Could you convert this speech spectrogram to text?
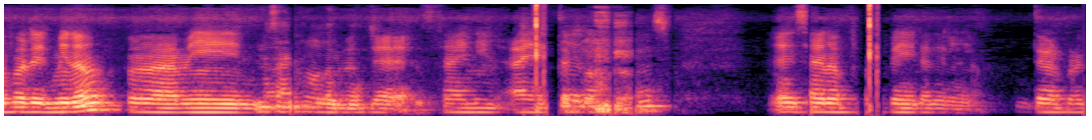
অফার রেডমি নাও আমি সাইন ইন আই অ্যাকসেপ্ট এই সাইন আপ করতে এটা দিলাম দেওয়ার পরে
